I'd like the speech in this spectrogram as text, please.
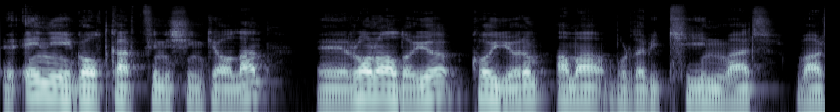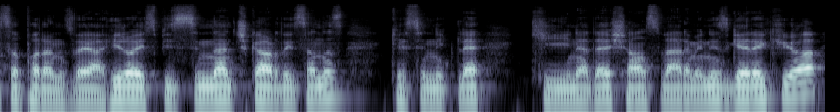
e, en iyi gold card finishing'i olan e, Ronaldo'yu koyuyorum. Ama burada bir Keane var. Varsa paranız veya Hero SPC'sinden çıkardıysanız kesinlikle Keane'e de şans vermeniz gerekiyor.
